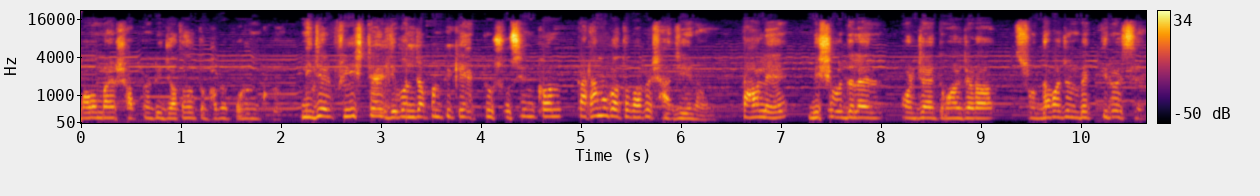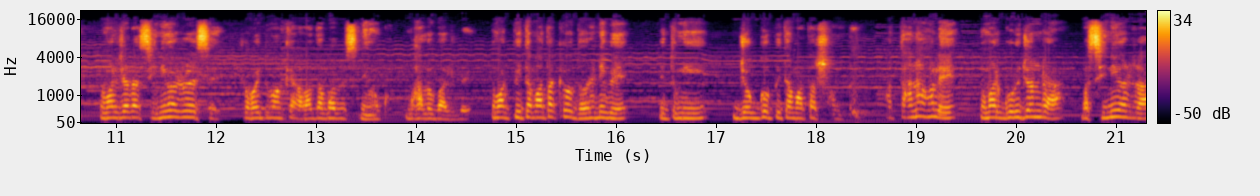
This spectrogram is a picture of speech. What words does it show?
বাবা মায়ের স্বপ্নটি যথাযথভাবে পূরণ করো। নিজের ফ্রি স্টাইল জীবনযাপনটিকে একটু সুশৃঙ্খল, কাঠামোগতভাবে সাজিয়ে নাও। তাহলে বিশ্ববিদ্যালয়ের পর্যায়ে তোমার যারা শ্রদ্ধাভাজন ব্যক্তি রয়েছে, তোমার যারা সিনিয়র রয়েছে, সবাই তোমাকে আলাদাভাবে স্নেহ ভালোবাসবে। তোমার পিতামাতাকেও ধরে নিবে যে তুমি যোগ্য পিতামাতার সন্তান। আর তা না হলে তোমার গুরুজনরা বা সিনিয়ররা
